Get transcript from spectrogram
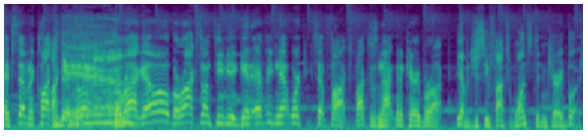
at 7 o'clock. Barack, oh, Barack's on TV again. Every network except Fox. Fox is not going to carry Barack. Yeah, but you see, Fox once didn't carry Bush.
